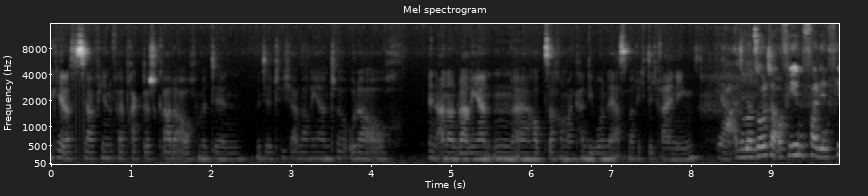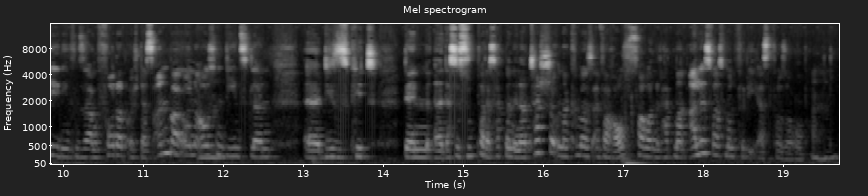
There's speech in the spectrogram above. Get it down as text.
Okay, das ist ja auf jeden Fall praktisch, gerade auch mit, den, mit der Tüchervariante oder auch in anderen Varianten. Äh, Hauptsache, man kann die Wunde erstmal richtig reinigen. Ja, also man sollte auf jeden Fall den Pflegediensten sagen, fordert euch das an bei euren mhm. Außendienstlern, äh, dieses Kit. Denn äh, das ist super, das hat man in der Tasche und dann kann man es einfach rauszaubern und hat man alles, was man für die Erstversorgung braucht. Mhm.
